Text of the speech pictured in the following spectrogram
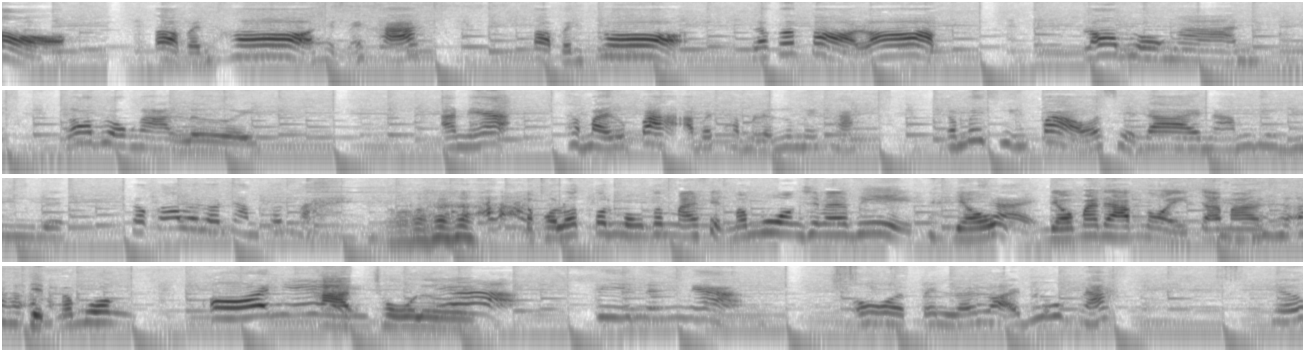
ต่อต่อเป็นท่อเห็นไหมคะ ต่อเป็นท่อ แล้วก็ต่อรอบรอบโรงงาน รอบโรงงานเลย อันเนี้ยทำไมรู้ป่ะเอาไปทำอะไรรู้ไหมคะ แล้วไม่ทิ้งเปล่าว่าเสียดายน้ำดีๆเลย แล้วก็เอาไปรดน้ำต้นไม้แต่พอรดต้นมงต้นไม้เสร็จมะม่วงใช่ไหมพี่ เดี๋ยวใช่เดี๋ยวมาดามหน่อยจะมาเด็ดมะม่วงโอ้ยนี่ทานโชว์เลยเนี่ยปีนึงเนี่ย โอ้ยเป็นร้อยๆลูกนะ เยอะ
